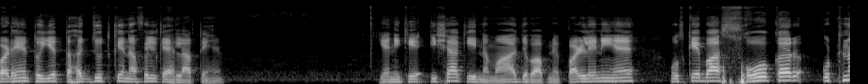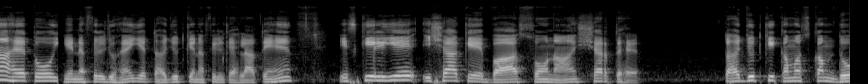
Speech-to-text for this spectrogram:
पढ़ें तो ये तहजद के नफिल कहलाते हैं। यानी कि ईशा की नमाज़ जब आपने पढ़ लेनी है, उसके बाद सोकर उठना है तो ये नफिल जो हैं, ये तहजद के नफिल कहलाते हैं। इसके लिए ईशा के बाद सोना शर्त है। तहजद की कम अज़ कम दो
